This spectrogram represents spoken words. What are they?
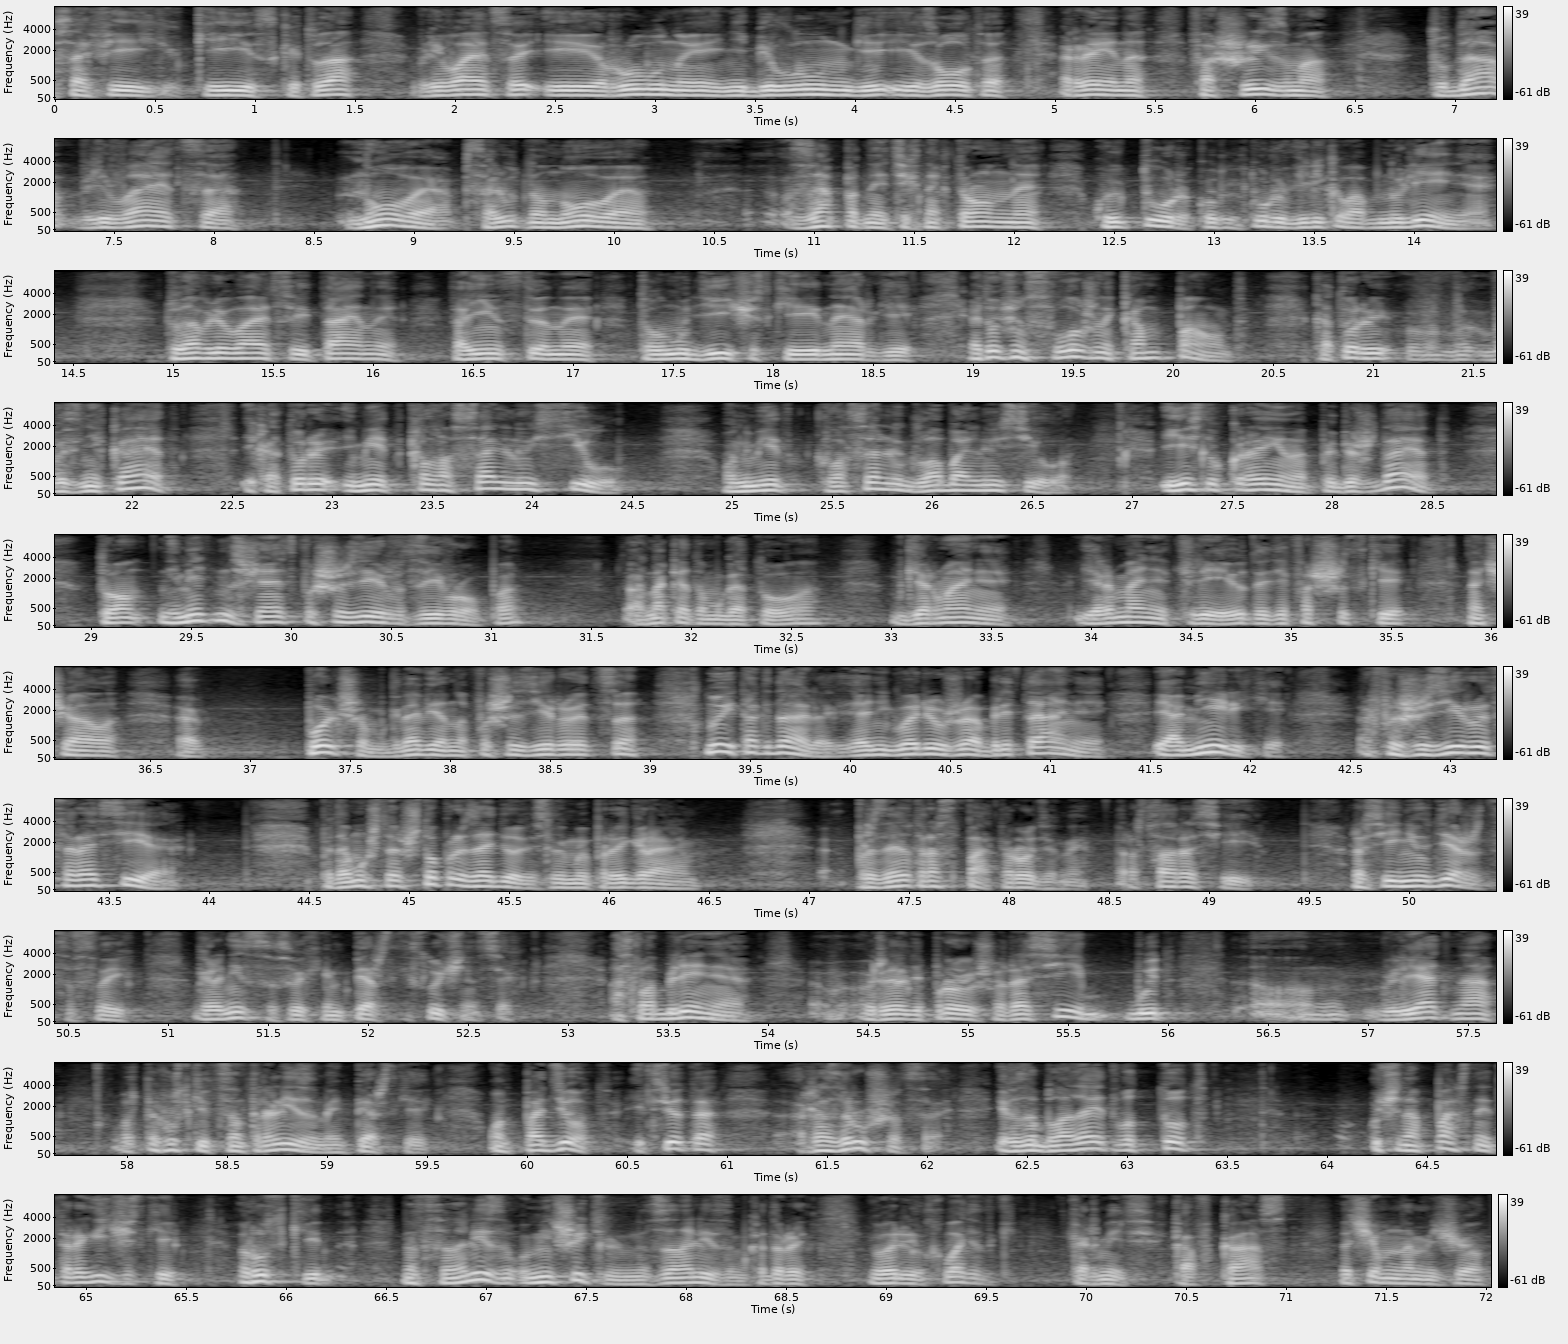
Софии Киевской. Туда вливается и руны, и небелунги, и золото Рейна, фашизма. Туда вливается новая, абсолютно новая западная технотронная культура, культура великого обнуления – Туда вливаются и тайны, таинственные талмудические энергии. Это очень сложный компаунд, который возникает и который имеет колоссальную силу. Он имеет колоссальную глобальную силу. И если Украина побеждает, то немедленно начинает фашизироваться Европа, она к этому готова. В Германии, Германии тлеют эти фашистские начала. Польша мгновенно фашизируется, ну и так далее. Я не говорю уже о Британии и Америке. Фашизируется Россия – Потому что что произойдет, если мы проиграем? Произойдет распад Родины, распад России. Россия не удержится в своих границах, в своих имперских сущностях. Ослабление в результате проигрыша России будет э, влиять на вот русский централизм имперский. Он падет, и все это разрушится. И возобладает вот тот очень опасный, трагический русский национализм, уменьшительный национализм, который говорил, хватит кормить Кавказ, зачем нам еще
